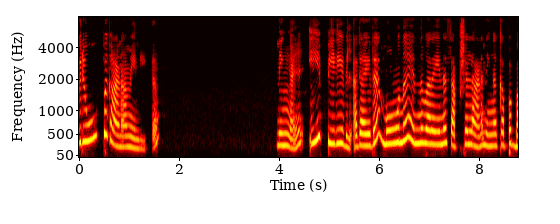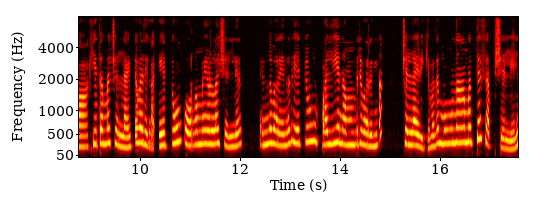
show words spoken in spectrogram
ഗ്രൂപ്പ് കാണാൻ വേണ്ടിയിട്ട് നിങ്ങൾ ഈ പീരീഡിൽ അതായത് മൂന്ന് എന്ന് പറയുന്ന സബ് ഷെല്ലാണ് നിങ്ങൾക്ക് അപ്പോൾ ബാഹ്യതമ ഷെല്ലായിട്ട് വരിക. ഏറ്റവും പുറമെയുള്ള ഷെല്ല് എന്ന് പറയുന്നത് ഏറ്റവും വലിയ നമ്പർ പറയുന്ന ഷെല്ലായിരിക്കും അത് മൂന്നാമത്തെ സബ് ഷെല്ലിൽ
